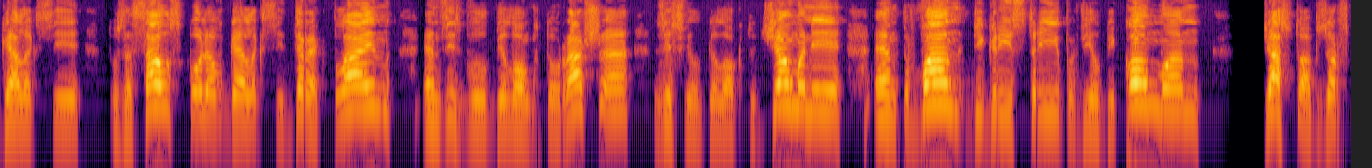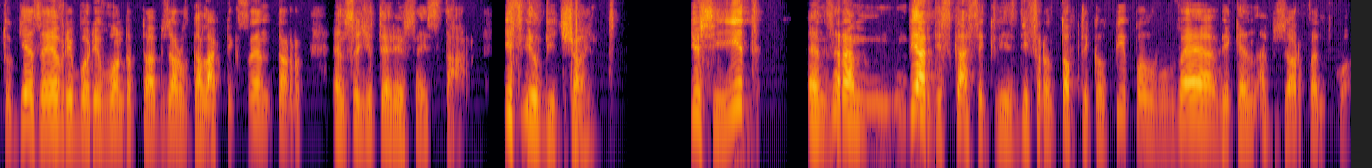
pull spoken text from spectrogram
galaxy to the south pole of galaxy, direct line, and this will belong to Russia, this will belong to Germany, and one degree strip will be common just to observe together. Everybody wanted to observe galactic center and Sagittarius A star. It will be joint. You see it, and there are, we are discussing with different optical people where we can observe and work.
